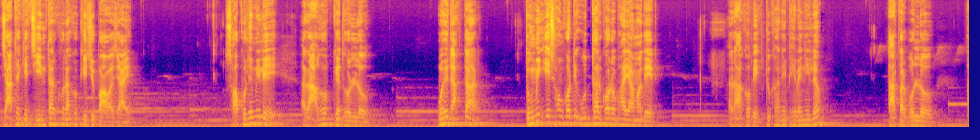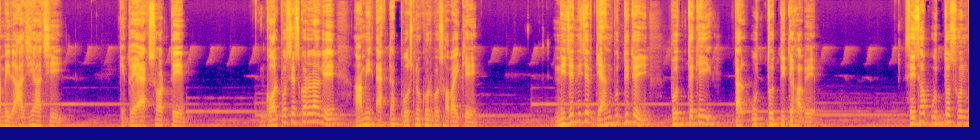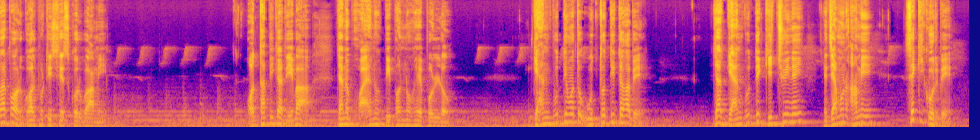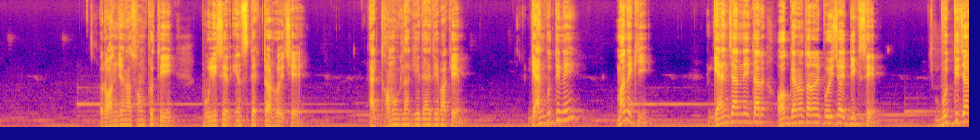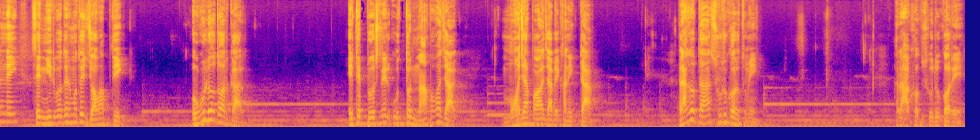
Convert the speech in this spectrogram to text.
যা থেকে চিন্তার খোরাকও কিছু পাওয়া যায়। সকলে মিলে রাঘবকে ধরল। ওহে ডাক্তার, তুমি এ সংকটে উদ্ধার করো ভাই আমাদের। রাঘব একটুখানি ভেবে নিল। তারপর বলল, আমি রাজি আছি, কিন্তু এক শর্তে। গল্প শেষ করার আগে আমি একটা প্রশ্ন করব সবাইকে। নিজের নিজের জ্ঞান বুদ্ধিতেই প্রত্যেকেই তার উত্তর দিতে হবে। সেই সব উত্তর শুনবার পর গল্পটি শেষ করব আমি। অধ্যাপিকা রেবা যেন ভয়ানক বিপন্ন হয়ে পড়ল। জ্ঞান বুদ্ধি মতো উত্তর দিতে হবে, যার জ্ঞান বুদ্ধি কিচ্ছুই নেই, যেমন আমি, সে কি করবে? রঞ্জনা সম্প্রতি পুলিশের ইন্সপেক্টর হয়েছে। এক ধমক লাগিয়ে দেয় রেবাকে জ্ঞান বুদ্ধি নেই? মানে কি? জ্ঞান যার নেই তার অজ্ঞানতার পরিচয় দিক সে। বুদ্ধি যার নেই, সে নির্বোধের মতোই জবাব দিক। ওগুলোও দরকার। এতে প্রশ্নের উত্তর না পাওয়া যাক, মজা পাওয়া যাবে খানিকটা। রাঘব দা, শুরু করো তুমি। রাঘব শুরু করে।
